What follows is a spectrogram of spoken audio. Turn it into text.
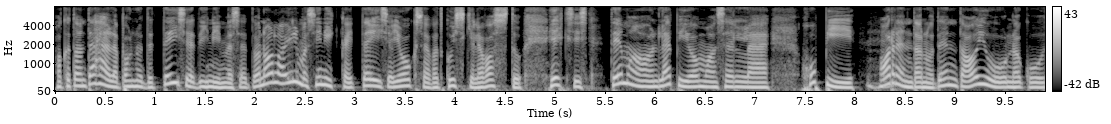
aga ta on tähele pannud, et teised inimesed on alailma sinikaid täis ja jooksevad kuskile vastu. ehk siis tema on läbi oma selle hobi -hmm. arendanud enda aju nagu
